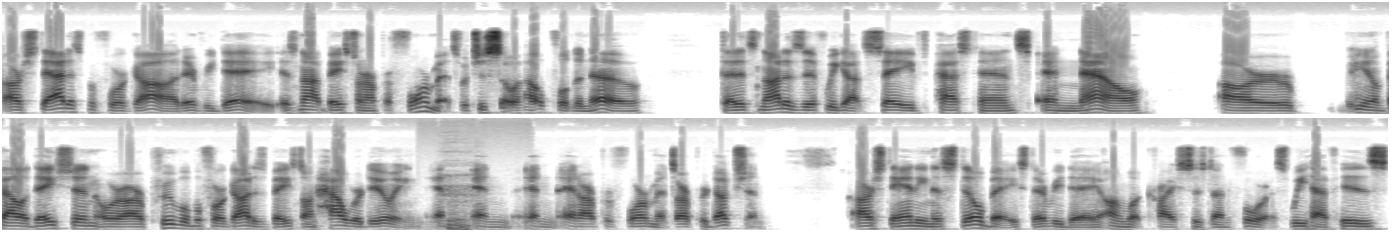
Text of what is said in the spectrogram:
our status before God every day is not based on our performance, which is so helpful to know that it's not as if we got saved past tense and now our you know validation or our approval before God is based on how we're doing and mm. and and and our performance, our production. Our standing is still based every day on what Christ has done for us. We have His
